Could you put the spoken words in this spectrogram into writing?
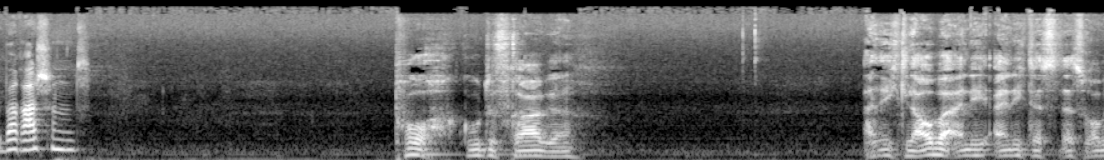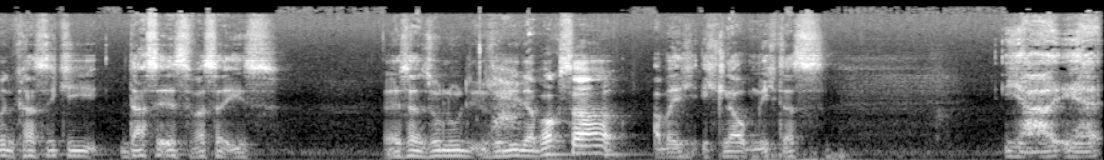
überraschend? Boah, gute Frage. Also ich glaube eigentlich, eigentlich dass, dass Robin Krasnicki das ist, was er ist. Er ist ein solid- solider Boxer, aber ich, ich glaube nicht, dass ja, er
